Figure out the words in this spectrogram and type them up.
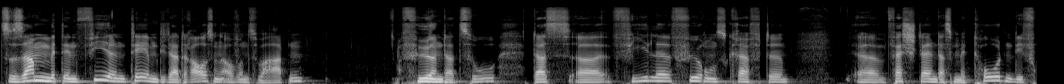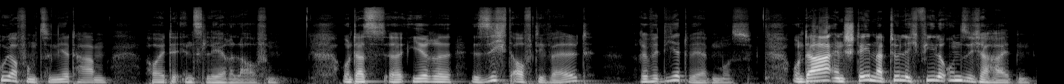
zusammen mit den vielen Themen, die da draußen auf uns warten, führen dazu, dass äh, viele Führungskräfte äh, feststellen, dass Methoden, die früher funktioniert haben, heute ins Leere laufen. Und dass äh, ihre Sicht auf die Welt revidiert werden muss. Und da entstehen natürlich viele Unsicherheiten.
